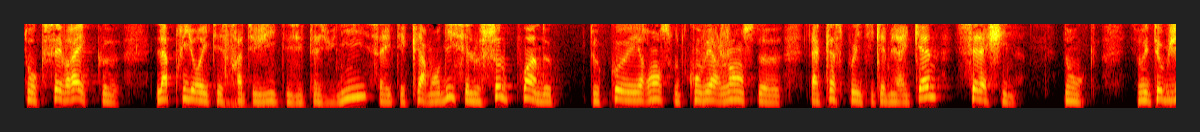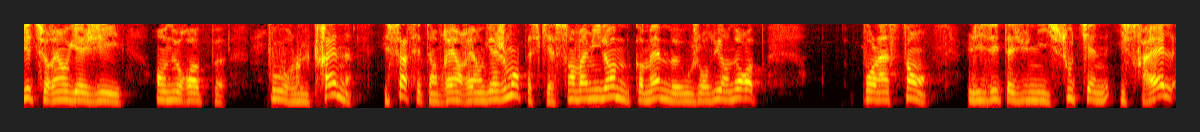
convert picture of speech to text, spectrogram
Donc c'est vrai que la priorité stratégique des États-Unis, ça a été clairement dit, c'est le seul point de, de, cohérence ou de convergence de la classe politique américaine, c'est la Chine. Donc ils ont été obligés de se réengager en Europe pour l'Ukraine. Et ça, c'est un vrai réengagement parce qu'il y a 120 000 hommes quand même aujourd'hui en Europe. Pour l'instant, les États-Unis soutiennent Israël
